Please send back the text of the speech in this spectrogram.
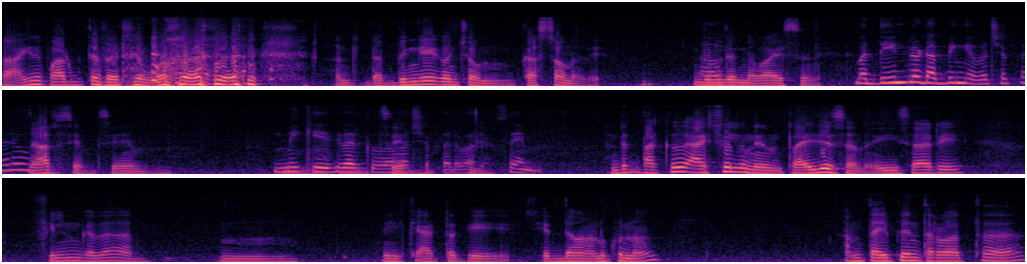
రాగిని పాడితే పెట్టేమో అంటే డబ్బింగే కొంచెం కష్టం అది దిల్ వాయిస్ అని మరి దీంట్లో డబ్బింగ్ ఎవరు చెప్పారు? ఆర్ సేమ్ మీకు ఇది వరకు ఎవరు చెప్పారు వాళ్ళు? సేమ్. అంటే నాకు యాక్చువల్గా నేను ట్రై చేశాను. ఈసారి ఫిల్మ్ కదా ఈ క్యారెక్టర్కి చేద్దామని అనుకున్నాం. అంత అయిపోయిన తర్వాత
